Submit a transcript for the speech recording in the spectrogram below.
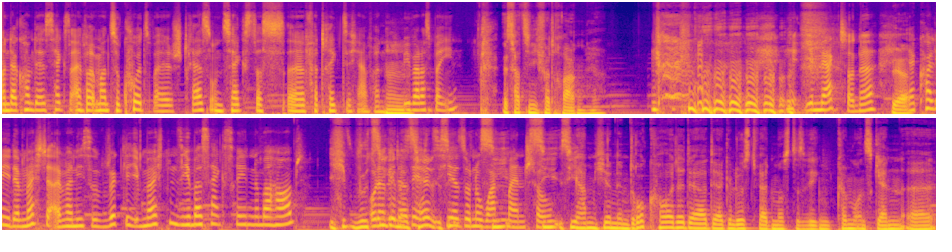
Und da kommt der Sex einfach immer zu kurz, weil Stress und Sex, das äh, verträgt sich einfach nicht. Wie war das bei Ihnen? Es hat sie nicht vertragen, ja. ihr, ihr merkt schon, ne? Ja. Der Colli, der möchte einfach nicht so wirklich. Möchten Sie über Sex reden überhaupt? Ich würde Sie gerne erzählen. jetzt hier Sie- so eine Sie- One-Man-Show? Sie, Sie haben hier einen Druck heute, der, der gelöst werden muss. Deswegen können wir uns gerne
